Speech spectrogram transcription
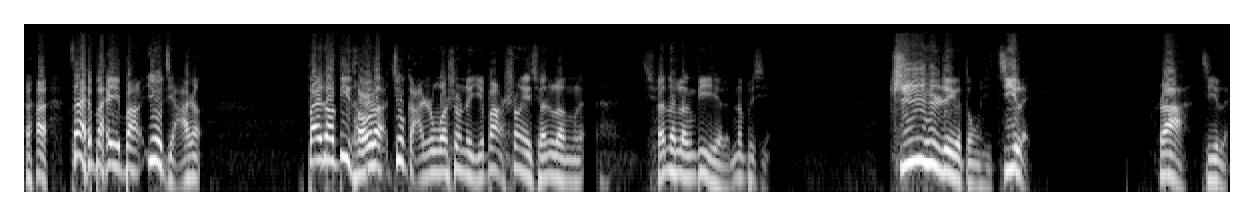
再掰一半又夹上，掰到地头了就嘎吱窝剩这一半，剩下全扔了，全都扔地下了，那不行。知识这个东西积累。是吧？积累。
